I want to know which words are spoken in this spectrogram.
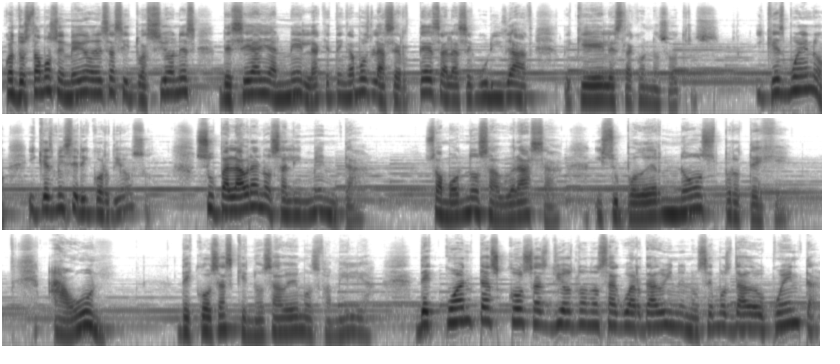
Cuando estamos en medio de esas situaciones, desea y anhela que tengamos la certeza, la seguridad de que Él está con nosotros. Y que es bueno y que es misericordioso. Su palabra nos alimenta, su amor nos abraza y su poder nos protege. Aún de cosas que no sabemos familia. De cuántas cosas Dios no nos ha guardado y no nos hemos dado cuenta.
